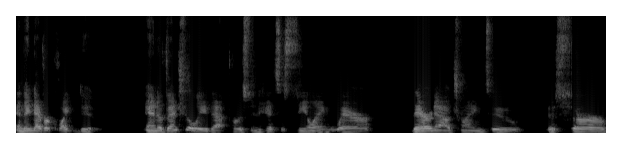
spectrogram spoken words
and they never quite do. And eventually, that person hits a ceiling where they're now trying to, to serve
